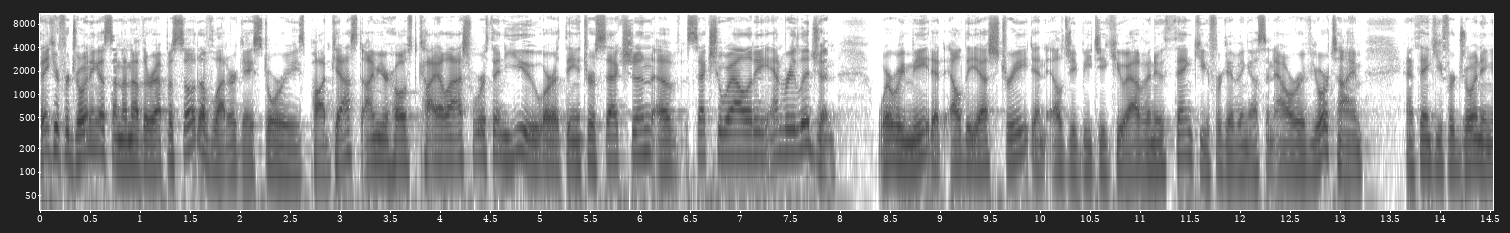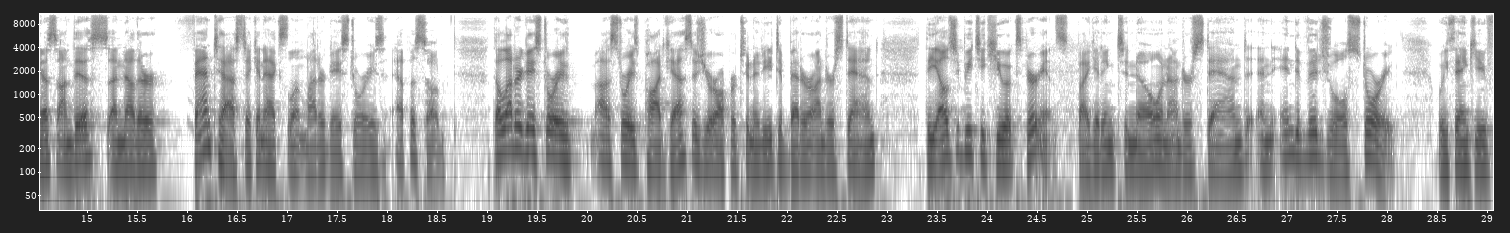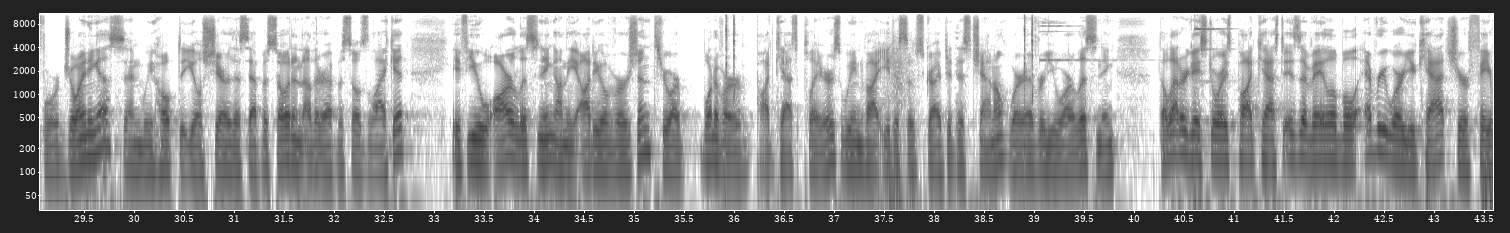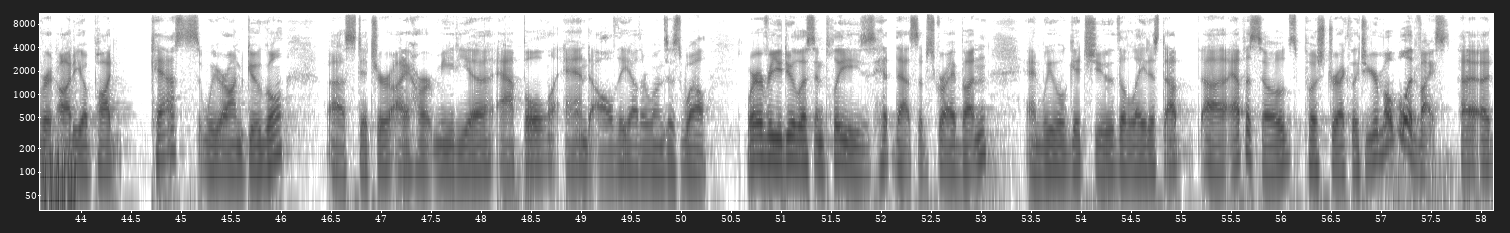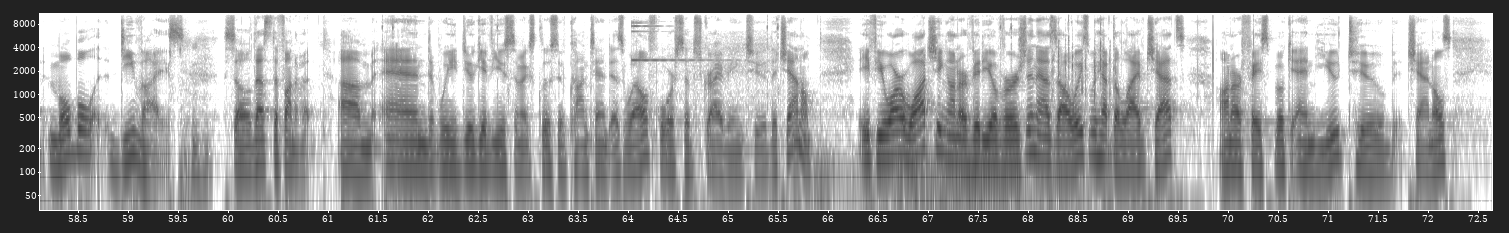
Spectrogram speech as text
Thank you for joining us on another episode of Latter Gay Stories podcast. I'm your host, Kyle Ashworth, and you are at the intersection of sexuality and religion, where we meet at LDS Street and LGBTQ Avenue. Thank you for giving us an hour of your time, and thank you for joining us on this, another fantastic and excellent Latter Gay Stories episode. The Latter Gay Story, uh, Stories podcast is your opportunity to better understand the LGBTQ experience by getting to know and understand an individual story. We thank you for joining us and we hope that you'll share this episode and other episodes like it. If you are listening on the audio version through our one of our podcast players, we invite you to subscribe to this channel wherever you are listening. The Latter Gay Stories podcast is available everywhere you catch your favorite audio podcast podcasts. We are on Google, uh, Stitcher, iHeartMedia, Apple, and all the other ones as well. Wherever you do listen, please hit that subscribe button and we will get you the latest up uh, episodes pushed directly to your mobile device, uh, mobile device. so that's the fun of it. Um, and we do give you some exclusive content as well for subscribing to the channel. If you are watching on our video version, as always, we have the live chats on our Facebook and YouTube channels.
